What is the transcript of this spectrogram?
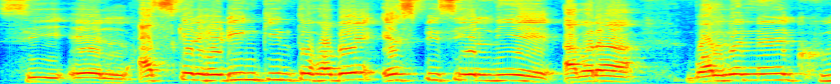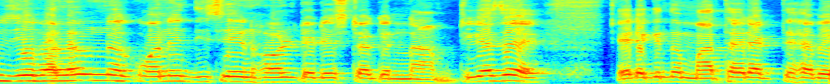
সিএল আজকের হেডিং কিন্তু হবে এসপিসিএল নিয়ে। আবার বলবেন না, খুঁজে ভালাম না, কনে দিছেন হল্টেড স্টকের নাম, ঠিক আছে? এটা কিন্তু মাথায় রাখতে হবে,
